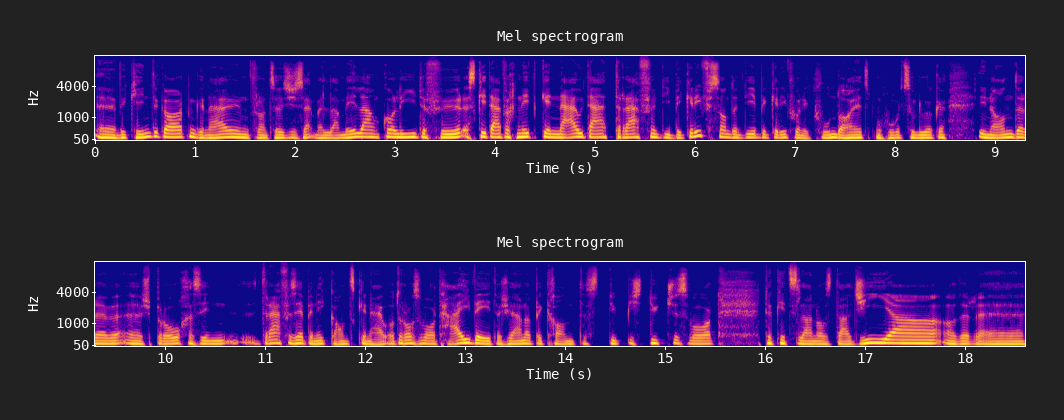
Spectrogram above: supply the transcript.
Äh, wie Kindergarten, genau. In Französisch sagt man La Melancholie dafür. Es gibt einfach nicht genau den treffenden Begriff, sondern die Begriffe, die ich gefunden habe, jetzt mal kurz zu schauen, in anderen äh, Sprachen sind, treffen es eben nicht ganz genau. Oder auch das Wort Highway, das ist ja auch noch bekannt, das typisch deutsches Wort. Da gibt es La Nostalgia oder... Äh,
